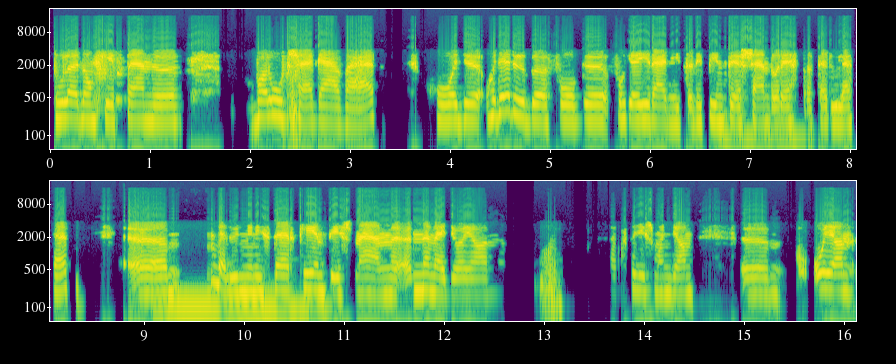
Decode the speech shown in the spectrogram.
tulajdonképpen ö, valóságá vált, hogy, hogy erőből fog, fogja irányítani Pintér Sándor ezt a területet, belügyminiszterként, és nem, nem egy olyan, hát hogy is mondjam, olyan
